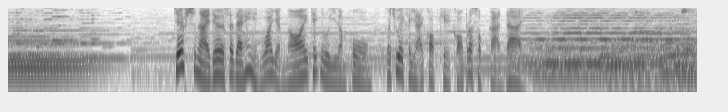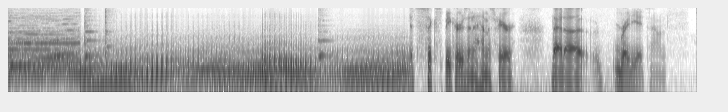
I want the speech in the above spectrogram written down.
เจฟชไนเดอร์แสดงให้เห็นว่าอย่างน้อยเทคโนโลยีลำโพง ก็ช่วยขยายขอบเขตของประสบการณ์ได้ It's six speakers in a hemisphere that uh, radiate sound. เจ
